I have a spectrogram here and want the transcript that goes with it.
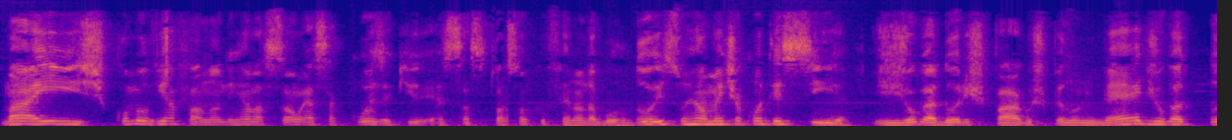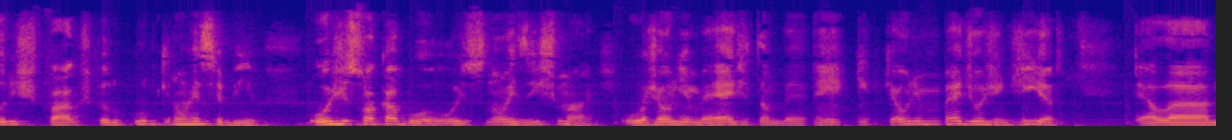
Mas, como eu vinha falando em relação a essa coisa, que essa situação que o Fernando abordou, isso realmente acontecia. De jogadores pagos pelo Unimed, jogadores pagos pelo clube que não recebiam. Hoje isso acabou, hoje isso não existe mais. Hoje a Unimed também, que a Unimed hoje em dia, ela,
